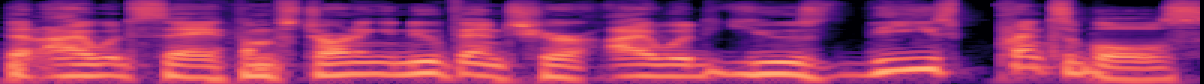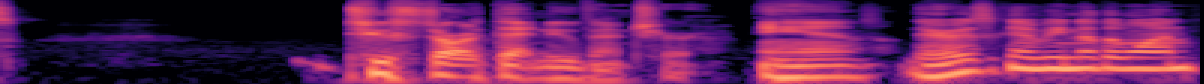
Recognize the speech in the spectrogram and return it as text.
that I would say if I'm starting a new venture, I would use these principles to start that new venture. And there is going to be another one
